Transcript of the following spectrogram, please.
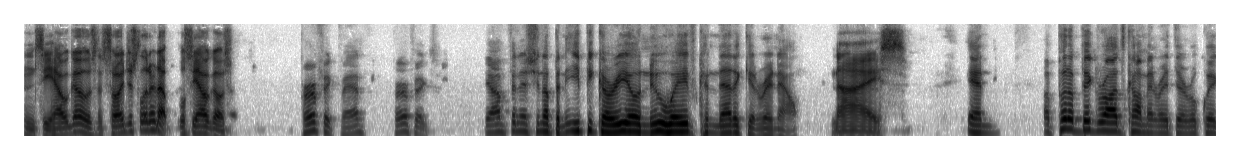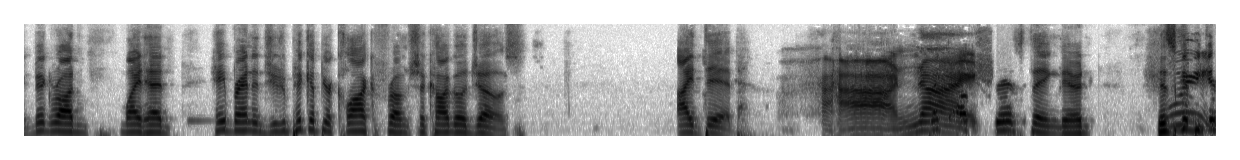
and see how it goes. And so I just lit it up. We'll see how it goes. Perfect, man. Perfect. Yeah, I'm finishing up in E.P. Carrillo, New Wave, Connecticut right now. Nice. And I put up Big Rod's comment right there, real quick. Big Rod Whitehead. Hey, Brandon, did you pick up your clock from Chicago Joe's? I did. Haha, nice. This thing, dude. This is gonna be getting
